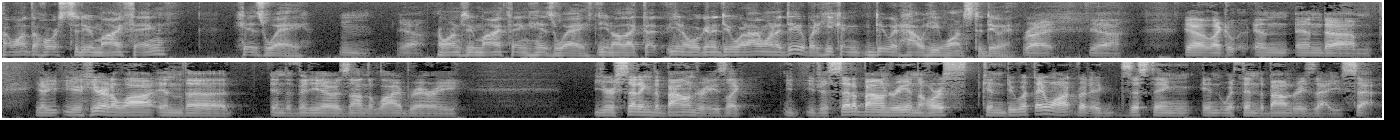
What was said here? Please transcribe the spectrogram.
"I want the horse to do my thing, his way." Mm. Yeah. I want to do my thing his way. You know, like that, you know, we're going to do what I want to do, but he can do it how he wants to do it. Right. Yeah. Yeah. Like, and, and, um, you know, you, you hear it a lot in the, in the videos on the library. You're setting the boundaries. Like, you, you just set a boundary and the horse can do what they want, but existing in within the boundaries that you set.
